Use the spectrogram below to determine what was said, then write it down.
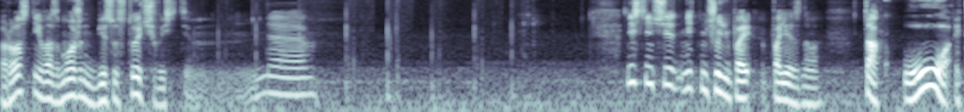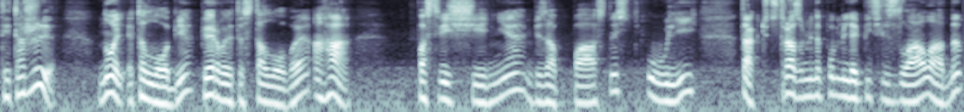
рост невозможен без устойчивости. Да. Здесь ничего, нет ничего не полезного. Так, о, это этажи. Ноль это лобби, первое это столовая. Ага, посвящение, безопасность, улей. Так, что-то сразу мне напомнили обитель зла, ладно.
